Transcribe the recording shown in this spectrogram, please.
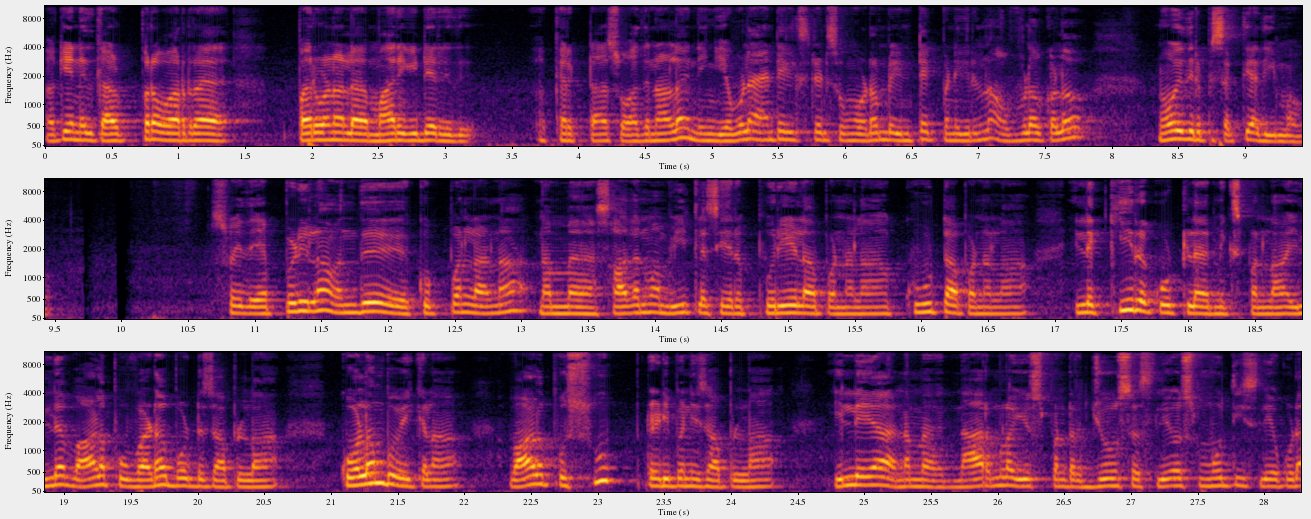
ஓகே இதுக்கு அப்புறம் வர்ற பருவநிலை மாறிக்கிட்டே இருக்குது. கரெக்டாக ஸோ அதனால் நீங்கள் எவ்வளோ ஆன்டி ஆக்சிடென்ட்ஸ் உங்கள் உடம்புல இன்டேக் பண்ணிக்கிறீங்களோ அவ்வளோக்களோ நோய் எதிர்ப்பு சக்தி அதிகமாகும். ஸோ இதை எப்படிலாம் வந்து குக் பண்ணலான்னா நம்ம சாதாரணமாக வீட்டில் செய்கிற பொரியலாக பண்ணலாம் கூட்டாக பண்ணலாம் இல்லை கீரை கூட்டில் மிக்ஸ் பண்ணலாம் இல்லை வாழைப்பூ வடை போட்டு சாப்பிட்லாம் குழம்பு வைக்கலாம் வாழைப்பூ சூப் ரெடி பண்ணி சாப்பிட்லாம் இல்லையா? நம்ம நார்மலாக யூஸ் பண்ணுற ஜூஸஸ்லேயோ ஸ்மூத்திஸ்லேயோ கூட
